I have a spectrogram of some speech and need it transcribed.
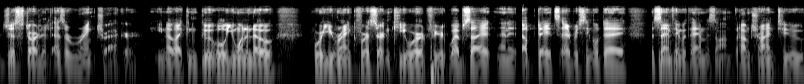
just started as a rank tracker. You know, like in Google, you want to know where you rank for a certain keyword for your website, and it updates every single day. The same thing with Amazon, but I'm trying to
